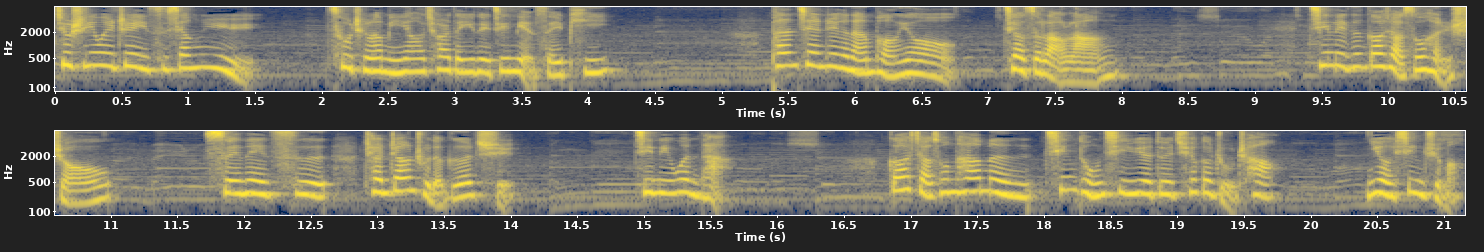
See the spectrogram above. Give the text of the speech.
就是因为这一次相遇，促成了民谣圈的一对经典 CP。潘倩这个男朋友叫做老狼。金立跟高晓松很熟，所以那次唱张楚的歌曲，金立问他：“高晓松他们青铜器乐队缺个主唱。”你有兴趣吗？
